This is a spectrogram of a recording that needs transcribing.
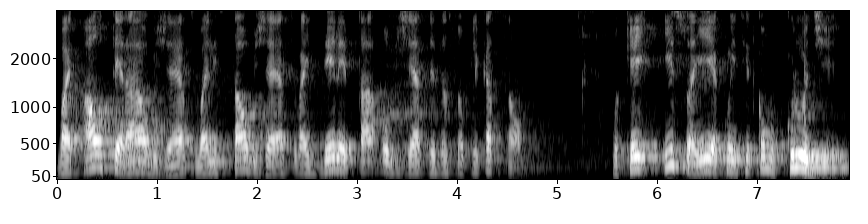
vai alterar objetos, vai listar objetos, vai deletar objetos da sua aplicação. Ok? Isso aí é conhecido como CRUD.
